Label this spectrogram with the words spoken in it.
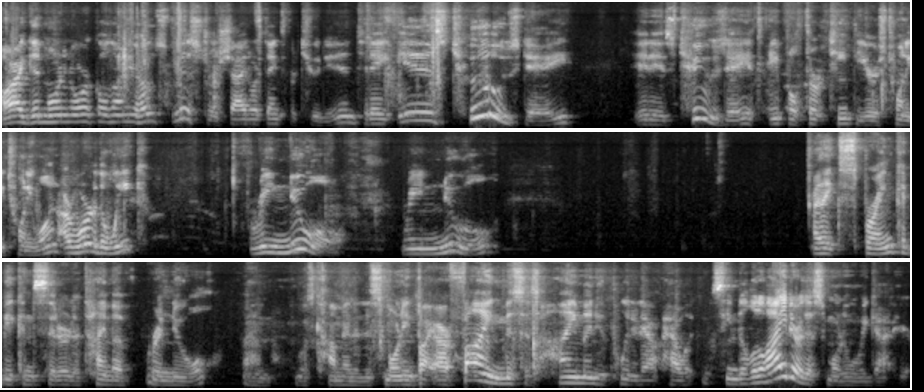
All right, good morning, Oracles. I'm your host, Mr. Scheidler. Thanks for tuning in. Today is Tuesday. It is Tuesday. It's April 13th. The year is 2021. Our word of the week renewal. Renewal. I think spring could be considered a time of renewal. Um, was commented this morning by our fine Mrs. Hyman, who pointed out how it seemed a little lighter this morning when we got here.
